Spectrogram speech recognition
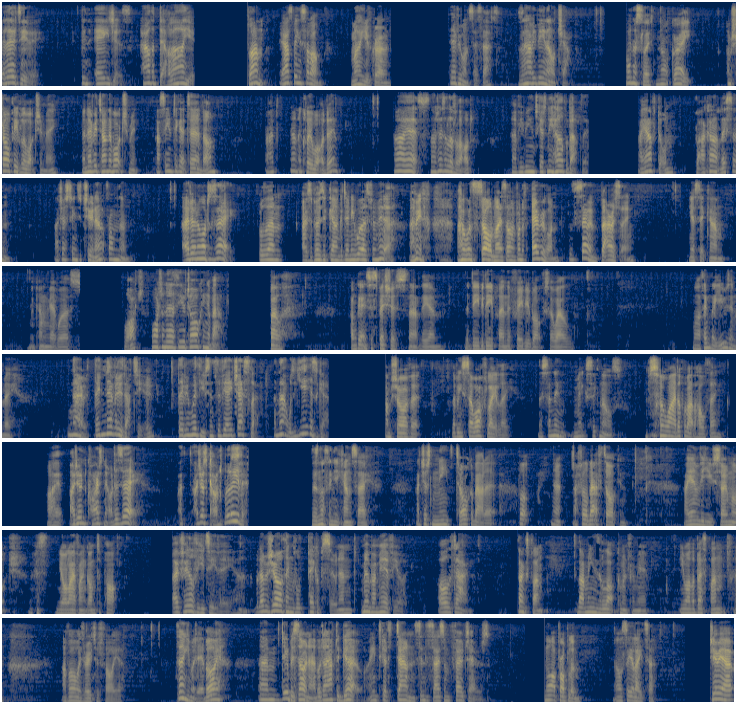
Hello, TV. It's been ages. How the devil are you? Plant, it has been so long. My, you've grown. Everyone says that. So how have you been, old chap? Honestly, not great. I'm sure people are watching me, and every time they watch me, I seem to get turned on. I haven't a clue what to do. Ah, yes, that is a little odd. Have you been to get any help about this? I have done, but I can't listen. I just seem to tune out from them. I don't know what to say. Well then, I suppose it can't get any worse from here. I mean, I once sold myself in front of everyone. It was so embarrassing. Yes, it can. It can get worse. What? What on earth are you talking about? Well, I'm getting suspicious that the um the DVD player and the Freeview box are well. Well, I think they're using me. No, they'd never do that to you. They've been with you since the VHS left, and that was years ago. I'm sure of it. They've been so off lately. They're sending mixed signals. I'm so wired up about the whole thing. I I don't quite know what to say. I, I just can't believe it. There's nothing you can say. I just need to talk about it. But, you know, I feel better for talking. I envy you so much your life ain't gone to pot. I feel for you, TV, but I'm sure things will pick up soon, and remember I'm here for you. All the time. Thanks, Plant. That means a lot coming from you. You are the best plant. I've always rooted for you. Thank you, my dear boy. I'm deeply sorry now, but I have to go. I need to go to town and synthesize some photos. Not a problem. I'll see you later. Cheerio.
